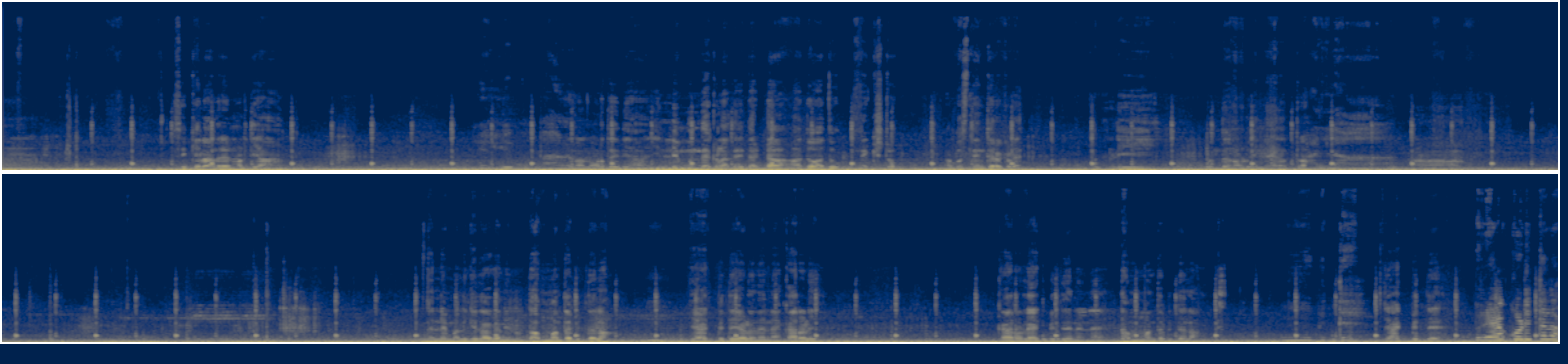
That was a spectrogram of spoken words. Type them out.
ಸಿಕ್ಕಿಲ್ಲ ಅಂದ್ರೆ ಏನು ಮಾಡ್ತೀಯಾ? ಏನೋ ನೋಡ್ತಾ ಇದೆಯಾ? ಇಲ್ಲಿ ಮುಂದೆ ಕಣಲ್ಲಿ ದಡ್ಡ ಅದು ಅದು. ನೆಕ್ಸ್ಟು ಆ ಬಸ್ ನಿಂತಿರೋ ಕಡೆ. ಅಲ್ಲಿ ಬಂದ ನೋಡು ಇನ್ನೇನು ಹತ್ರ. ಹಾಂ. ನೆನ್ನೆ ಮಲಗಿದಾಗ ನೀನು ದಮ್ ಅಂತ ಬಿದ್ದಲ್ಲ? ಯಾಕೆ ಬಿದ್ದೆ ಹೇಳು ನೆನ್ನೆ ಕಾರಳಿ? ಕಾರಲ್ಲಿ ಯಾಕೆ ಬಿದ್ದೆ ನೆನ್ನೆ? ದಮ್ ಅಂತ ಬಿದ್ದಲ್ಲ? ಯಾಕೆ ಬಿದ್ದೆ? ಬ್ರೇಕ್ ಹೊಡಿತಲ್ಲ?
